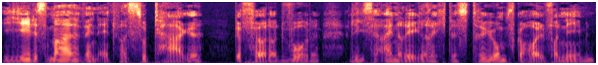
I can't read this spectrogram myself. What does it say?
Jedes Mal, wenn etwas zutage gefördert wurde, ließ er ein regelrechtes Triumphgeheul vernehmen,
